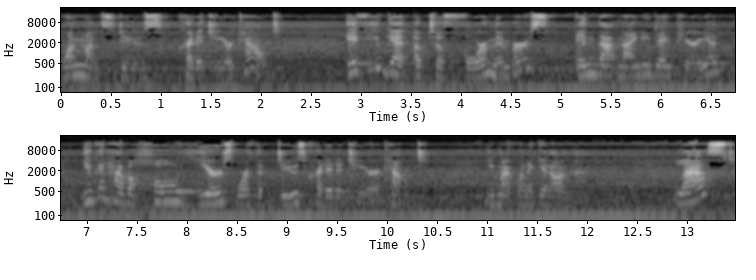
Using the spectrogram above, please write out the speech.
one month's dues credit to your account. If you get up to four members in that 90 day period, you can have a whole year's worth of dues credited to your account. You might wanna get on that. Last,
